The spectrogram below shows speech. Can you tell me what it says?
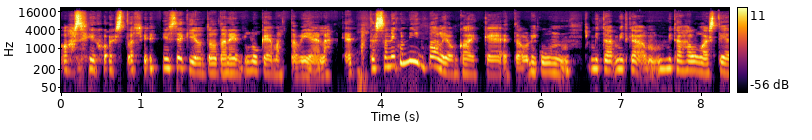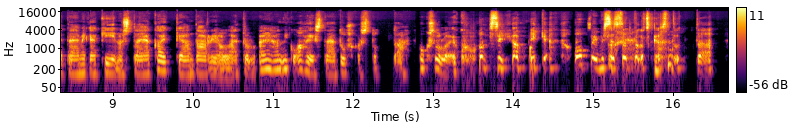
asioista, niin, niin sekin on tuota, niin, lukematta vielä. Et tässä on niin, niin paljon kaikkea, että on niin kuin, mitä, mitkä, mitä haluaisi tietää ja mikä kiinnostaa ja kaikkea on tarjolla. Että on ihan niin kuin ahistaa ja tuskastuttaa. Onko sulla joku asia, mikä oppimisessa tuskastuttaa?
